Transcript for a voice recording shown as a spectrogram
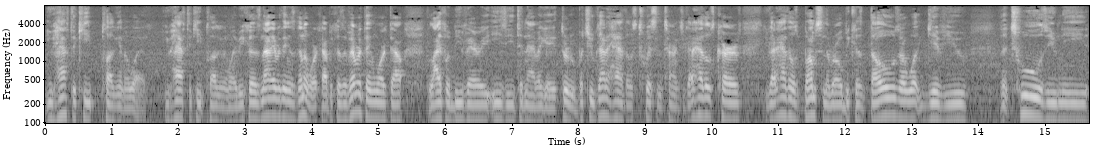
you have to keep plugging away you have to keep plugging away because not everything is going to work out. Because if everything worked out, life would be very easy to navigate through. But you got to have those twists and turns. You got to have those curves. You got to have those bumps in the road because those are what give you the tools you need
